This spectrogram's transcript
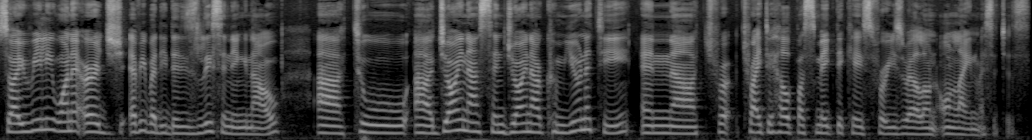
So I really want to urge everybody that is listening now uh, to uh, join us and join our community and uh, tr- try to help us make the case for Israel on online messages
